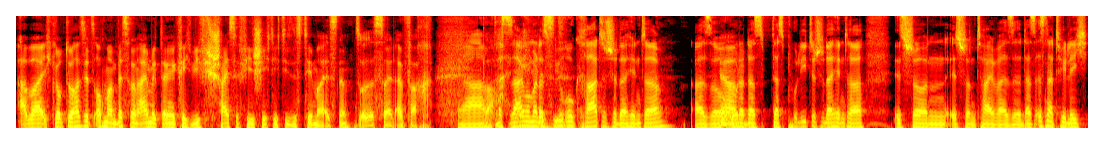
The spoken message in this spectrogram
aber ich glaube, du hast jetzt auch mal einen besseren Einblick dann gekriegt, wie scheiße vielschichtig dieses Thema ist, ne? So, das ist halt einfach. Ja, Boah, das sagen wir mal das Bürokratische dahinter. Also ja. oder das das politische dahinter ist schon ist schon teilweise. Das ist natürlich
